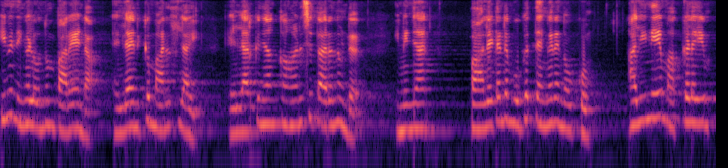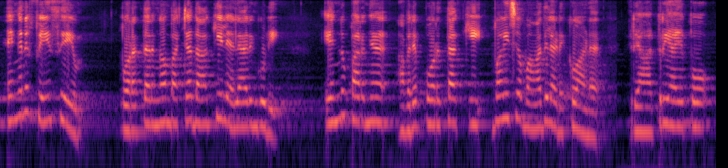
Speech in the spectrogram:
ഇനി നിങ്ങൾ ഒന്നും പറയണ്ട. എല്ലാം എനിക്ക് മനസ്സിലായി. എല്ലാവർക്കും ഞാൻ കാണിച്ചു തരുന്നുണ്ട്. ഇനി ഞാൻ പാലേട്ടന്റെ മുഖത്ത് എങ്ങനെ നോക്കും? അലീനയും മക്കളെയും എങ്ങനെ ഫേസ് ചെയ്യും? പുറത്തിറങ്ങാൻ പറ്റാതാക്കിയില്ല എല്ലാരും കൂടി? എന്നു പറഞ്ഞ് അവരെ പുറത്താക്കി വൈജ വാതിലടക്കുവാണ്. രാത്രിയായപ്പോ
